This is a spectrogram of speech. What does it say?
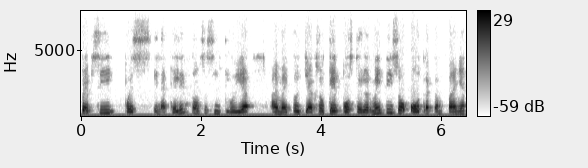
Pepsi, pues en aquel entonces incluía a Michael Jackson, que posteriormente hizo otra campaña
